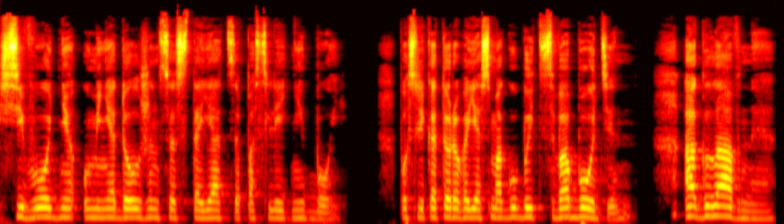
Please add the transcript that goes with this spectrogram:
Сегодня у меня должен состояться последний бой, после которого я смогу быть свободен, а главное,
